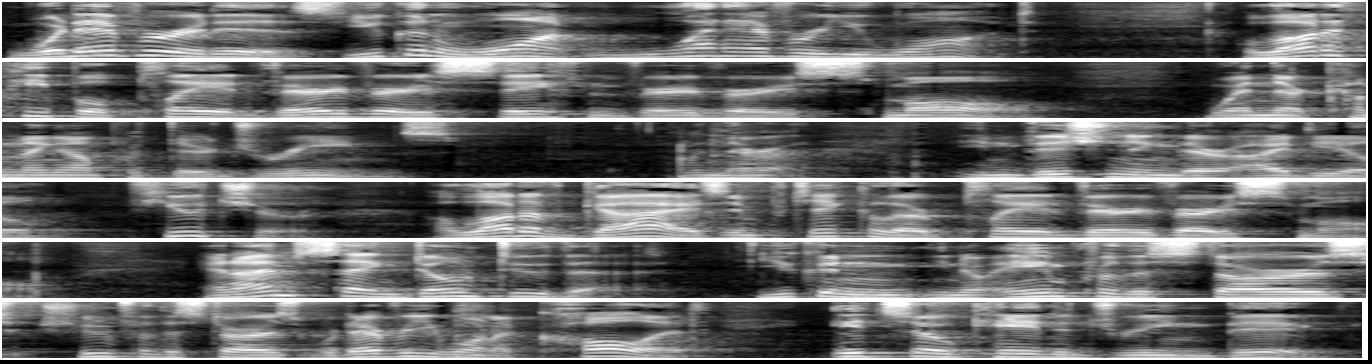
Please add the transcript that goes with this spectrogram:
Whatever it is, you can want whatever you want. A lot of people play it very, very safe and very, very small when they're coming up with their dreams, when they're envisioning their ideal future. A lot of guys, in particular, play it very, very small. And I'm saying don't do that you can, you know, aim for the stars, shoot for the stars, whatever you want to call it. It's okay to dream big.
